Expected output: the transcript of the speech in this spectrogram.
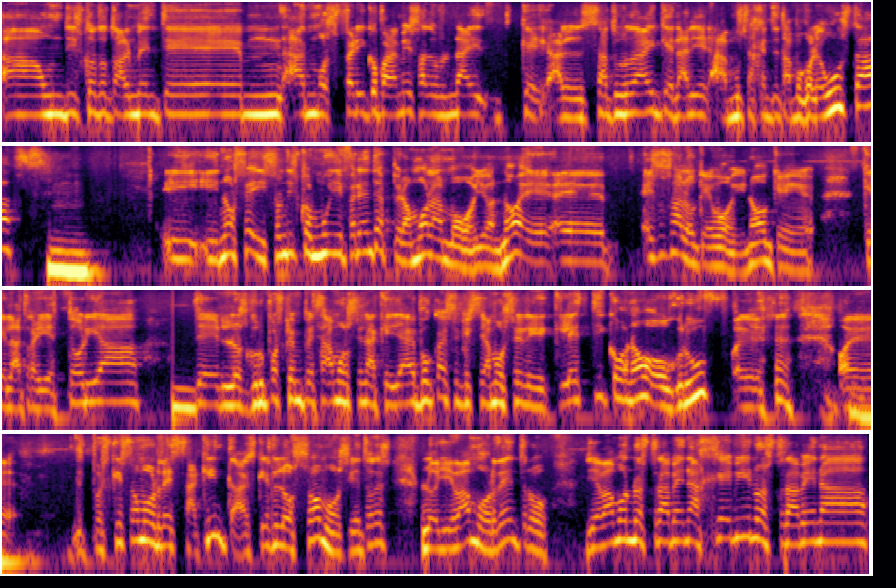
a, un disco totalmente mm, atmosférico para mí, Saturday, que, al Saturday, que nadie, a mucha gente tampoco le gusta. Mm. Y, no sé, y son discos muy diferentes, pero molan mogollón, ¿no? Eh, eh, eso es a lo que voy, ¿no? Que, que, la trayectoria de los grupos que empezamos en aquella época, eso que se llamó ser ecléctico, ¿no? O groove, eh, eh, pues que somos de esa quinta, es que lo somos y entonces lo llevamos dentro. Llevamos nuestra vena heavy, nuestra vena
